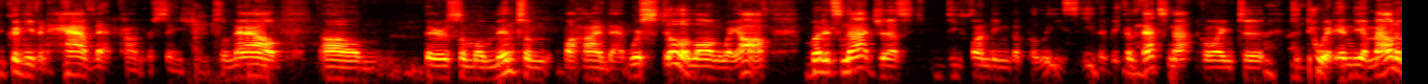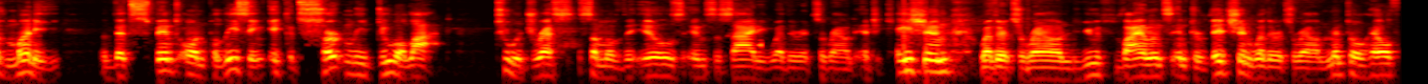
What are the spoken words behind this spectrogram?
you couldn't even have that conversation. So now um, there's some momentum behind that. We're still a long way off, but it's not just defunding the police either, because that's not going to, to do it. And the amount of money that's spent on policing, it could certainly do a lot to address some of the ills in society, whether it's around education, whether it's around youth violence intervention, whether it's around mental health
